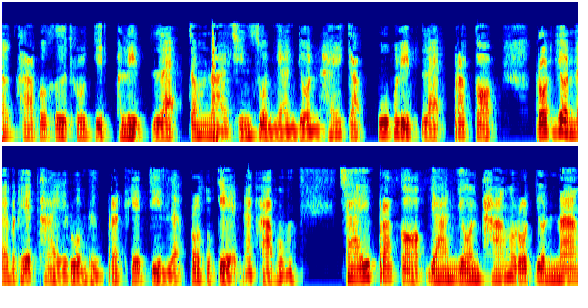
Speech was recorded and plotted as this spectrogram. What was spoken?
นะครับ ก็คือธุรกิจผลิตและจำหน่ายชิ้นส่วนยานยนต์ให้กับผู้ผลิตและประกอบรถยนต์ในประเทศไทยรวมถึงประเทศจีนและโปรตุเกสนะครับผมใช้ประกอบยานยนต์ทั้งรถยนต์นั่ง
